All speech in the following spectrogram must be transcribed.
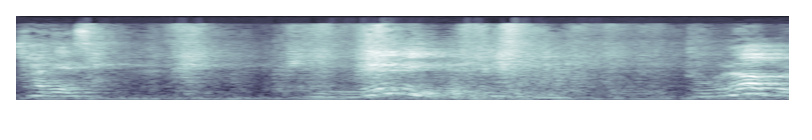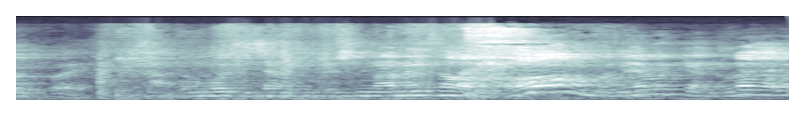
자리에서 빙글빙글 돌아볼 거예요. 자 넘어지지 않게 조심하면서 한번 해볼게요. 누가 잘하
